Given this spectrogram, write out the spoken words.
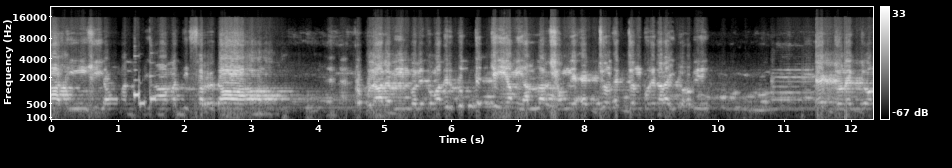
آتيه يوم القيامة فردا রব্বুল আলামিন বলে তোমাদের প্রত্যেককেই আমি আল্লাহর সামনে একজন একজন করে দাঁড়াইতে হবে একজন একজন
